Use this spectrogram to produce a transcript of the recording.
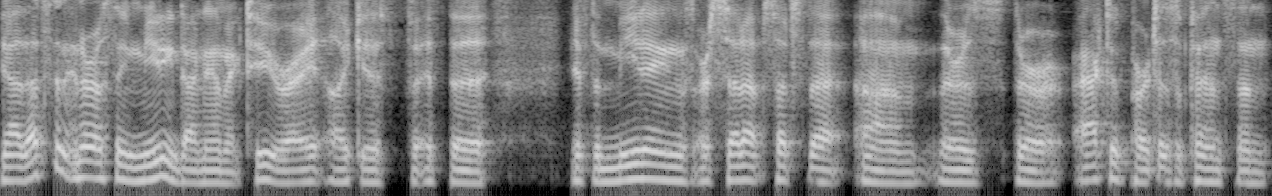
Yeah, that's an interesting meeting dynamic too, right? Like if if the if the meetings are set up such that um, there's there are active participants and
